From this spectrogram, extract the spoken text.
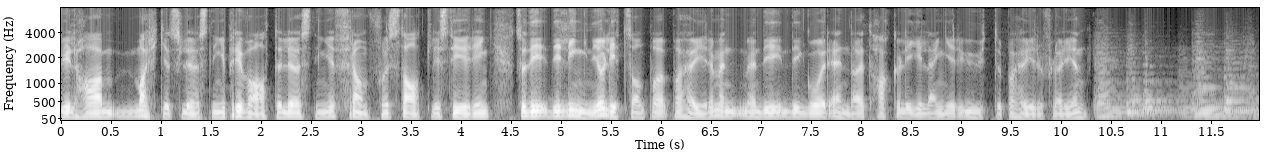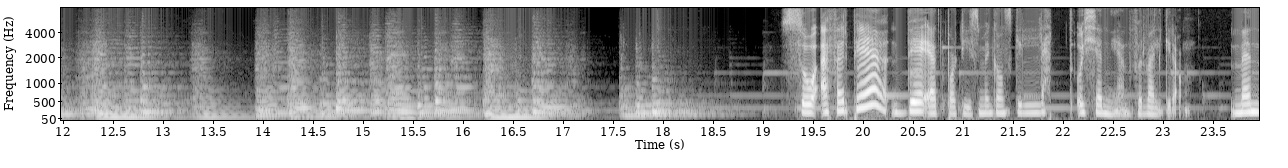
vil ha markedsløsninger, private løsninger, framfor statlig styring. Så de, de ligner jo litt sånn på, på Høyre, men, men de, de går enda et hakk og ligger lenger ute på høyrefløyen. Så Frp det er et parti som er ganske lett å kjenne igjen for velgerne. Men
